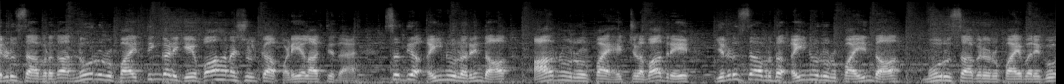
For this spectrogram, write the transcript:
ಎರಡು ಸಾವಿರದ ನೂರು ರೂಪಾಯಿ ತಿಂಗಳಿಗೆ ವಾಹನ ಶುಲ್ಕ ಪಡೆಯಲಾಗ್ತಿದೆ. ಸದ್ಯ ಐನೂರರಿಂದ ಆರುನೂರು ರೂಪಾಯಿ ಹೆಚ್ಚಳವಾದ್ರೆ ಎರಡು ಸಾವಿರದ ಐನೂರು ರೂಪಾಯಿಯಿಂದ ಮೂರು ಸಾವಿರ ರೂಪಾಯಿವರೆಗೂ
